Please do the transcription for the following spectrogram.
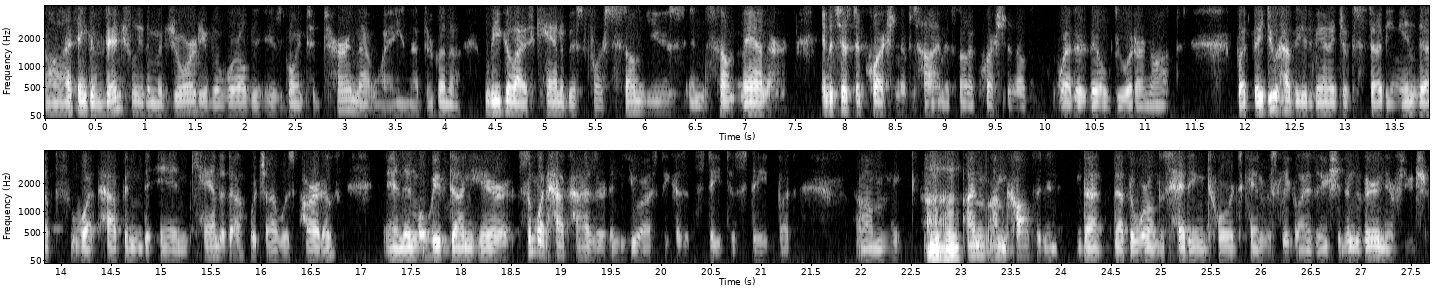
Uh, I think eventually the majority of the world is going to turn that way and that they're going to legalize cannabis for some use in some manner. And it's just a question of time. It's not a question of whether they'll do it or not. But they do have the advantage of studying in depth what happened in Canada, which I was part of, and then what we've done here, somewhat haphazard in the U.S. because it's state to state. But um, mm-hmm. uh, I'm, I'm confident that, that the world is heading towards cannabis legalization in the very near future.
